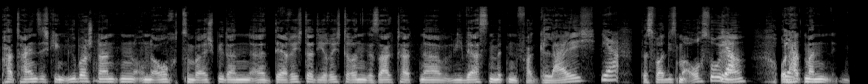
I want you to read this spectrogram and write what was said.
Parteien sich gegenüberstanden und auch zum Beispiel dann äh, der Richter, die Richterin gesagt hat, na, wie wär's denn mit einem Vergleich? Ja. Das war diesmal auch so, ja? ja? Und hat man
